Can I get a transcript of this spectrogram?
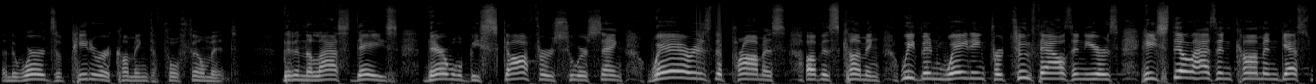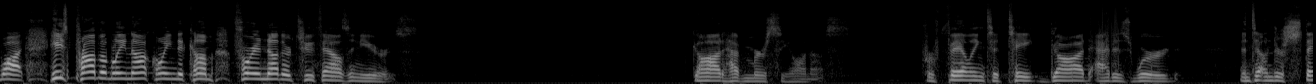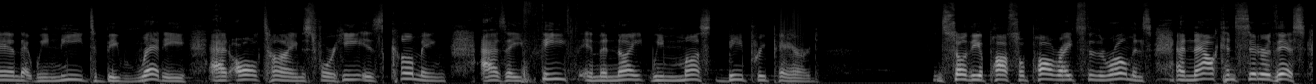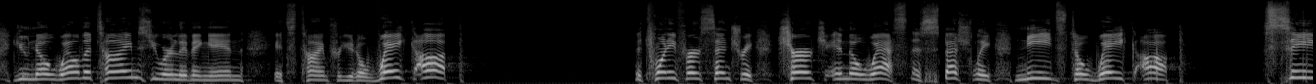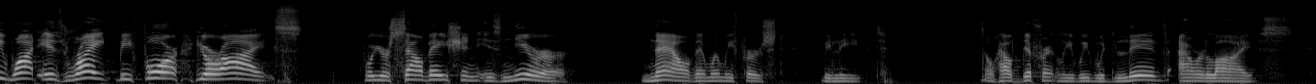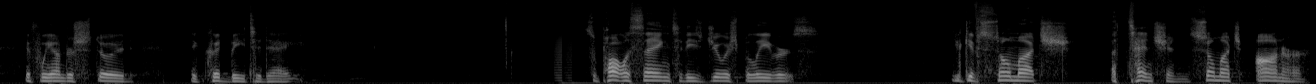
and the words of Peter are coming to fulfillment. That in the last days there will be scoffers who are saying, Where is the promise of his coming? We've been waiting for 2,000 years. He still hasn't come, and guess what? He's probably not going to come for another 2,000 years. God have mercy on us for failing to take God at His word and to understand that we need to be ready at all times, for He is coming as a thief in the night. We must be prepared. And so the Apostle Paul writes to the Romans, and now consider this. You know well the times you are living in. It's time for you to wake up the 21st century church in the West, especially, needs to wake up. See what is right before your eyes, for your salvation is nearer now than when we first believed. Oh, how differently we would live our lives if we understood it could be today. So, Paul is saying to these Jewish believers, you give so much attention, so much honor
